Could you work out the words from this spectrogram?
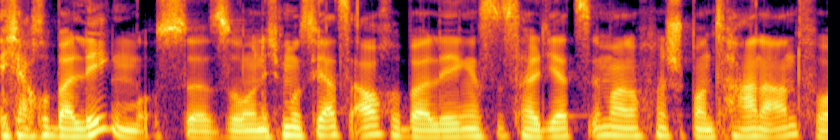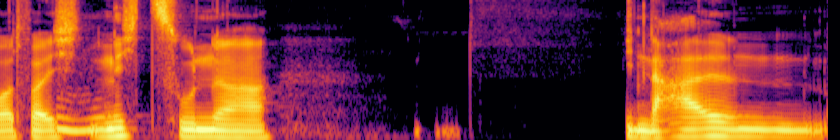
ich auch überlegen musste. So. Und ich muss jetzt auch überlegen, es ist halt jetzt immer noch eine spontane Antwort, weil ich mhm. nicht zu einer finalen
